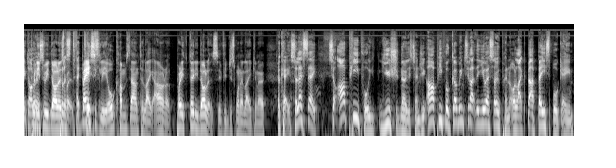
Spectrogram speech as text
It's like twenty three dollars. Basically, it all comes down to like I don't know, probably thirty dollars if you just want to like you know. Okay, so let's say so are people you should know this, Chenji, are people going to like the US Open or like a baseball game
